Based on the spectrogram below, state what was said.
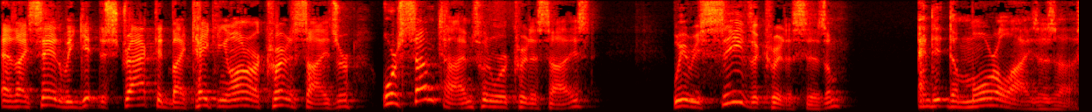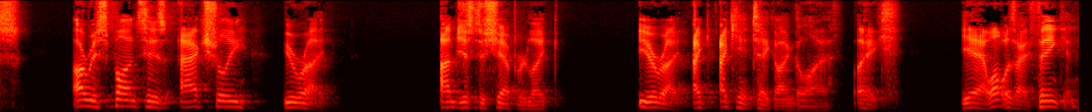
as I said, we get distracted by taking on our criticizer, or sometimes when we're criticized, we receive the criticism and it demoralizes us. Our response is actually, you're right. I'm just a shepherd. Like, you're right. I, I can't take on Goliath. Like, yeah, what was I thinking?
